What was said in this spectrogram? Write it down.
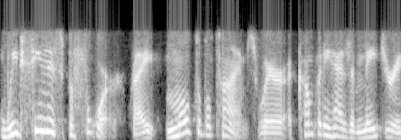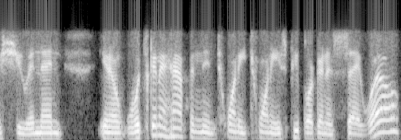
we've seen this before, right? Multiple times where a company has a major issue, and then you know what's going to happen in 2020 is people are going to say, well,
